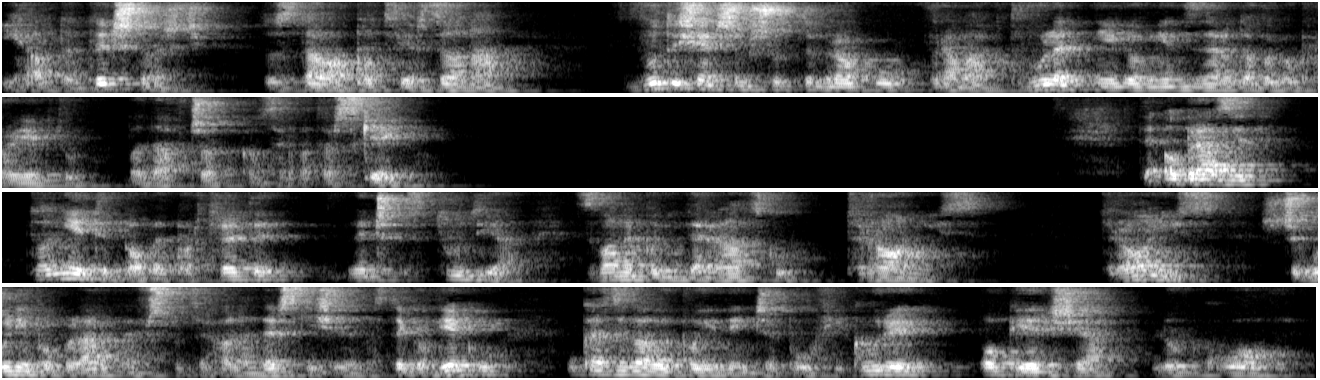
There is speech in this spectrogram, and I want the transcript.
Ich autentyczność została potwierdzona w 2006 roku w ramach dwuletniego międzynarodowego projektu badawczo-konserwatorskiego. Te obrazy to nietypowe portrety, lecz studia zwane po niderlandzku tronis. Tronis, szczególnie popularne w sztuce holenderskiej XVII wieku, ukazywały pojedyncze półfigury, popiersia lub głowy.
